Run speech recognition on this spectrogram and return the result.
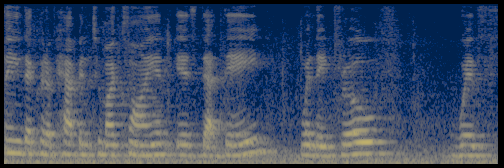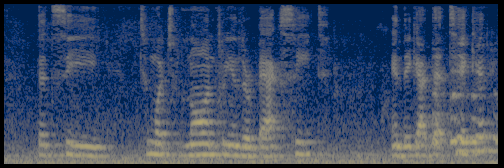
thing that could have happened to my client is that they, when they drove with, let's see, too much laundry in their back seat, and they got that ticket,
